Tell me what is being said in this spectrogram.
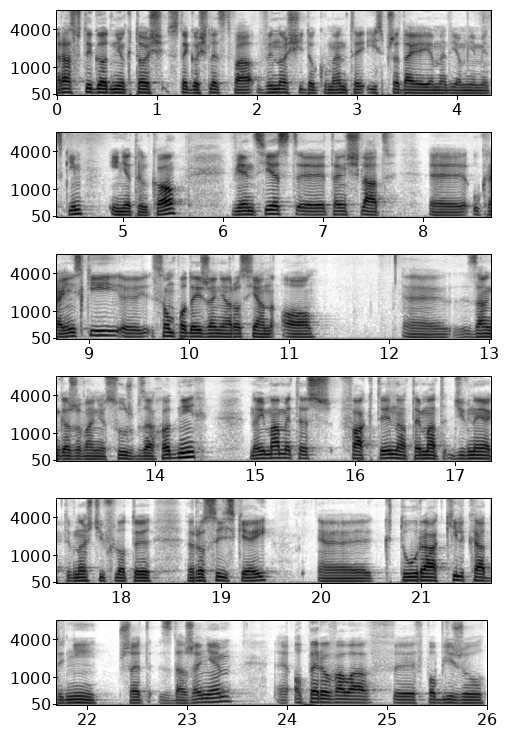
raz w tygodniu ktoś z tego śledztwa wynosi dokumenty i sprzedaje je mediom niemieckim i nie tylko. Więc jest y, ten ślad y, ukraiński. Y, są podejrzenia Rosjan o zaangażowaniu służb zachodnich. No i mamy też fakty na temat dziwnej aktywności floty rosyjskiej, która kilka dni przed zdarzeniem e, operowała w, w pobliżu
